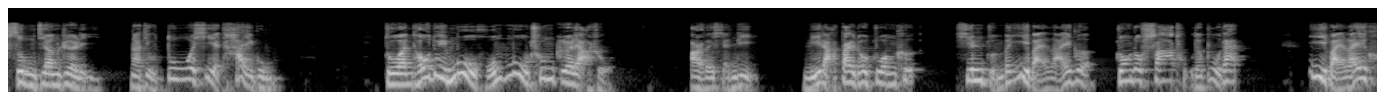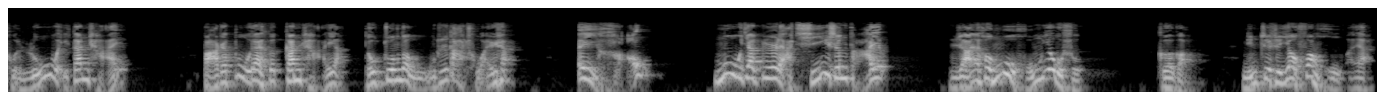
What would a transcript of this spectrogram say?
宋江这里那就多谢太公，转头对穆弘、穆春哥俩说：“二位贤弟，你俩带着庄客，先准备一百来个装着沙土的布袋，一百来捆芦苇干柴，把这布袋和干柴呀都装到五只大船上。”哎，好！穆家哥俩齐声答应。然后穆弘又说：“哥哥，您这是要放火呀？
